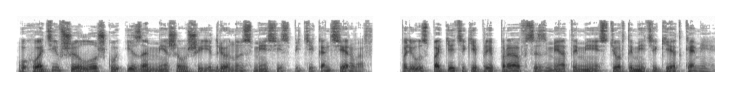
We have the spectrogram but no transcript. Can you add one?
ухвативший ложку и замешивавший ядреную смесь из пяти консервов. Плюс пакетики приправ с измятыми, стертыми этикетками.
